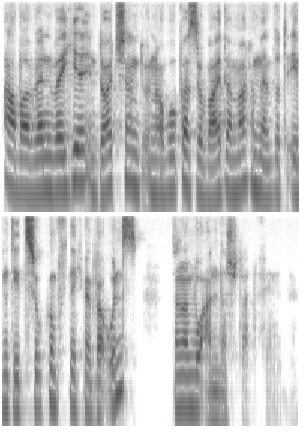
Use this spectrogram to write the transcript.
aber wenn wir hier in Deutschland und Europa so weitermachen, dann wird eben die Zukunft nicht mehr bei uns, sondern woanders stattfinden.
